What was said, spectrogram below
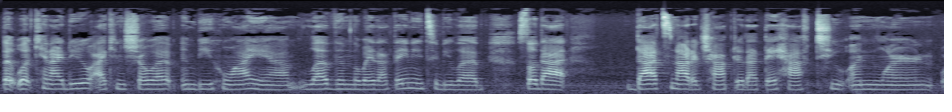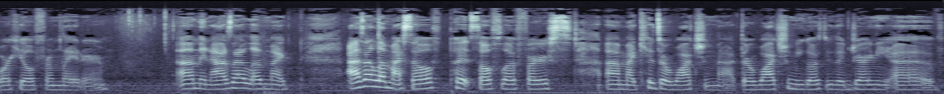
But what can I do? I can show up and be who I am, love them the way that they need to be loved so that that's not a chapter that they have to unlearn or heal from later. Um, and as I love my as I love myself, put self love first. Um, my kids are watching that. They're watching me go through the journey of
